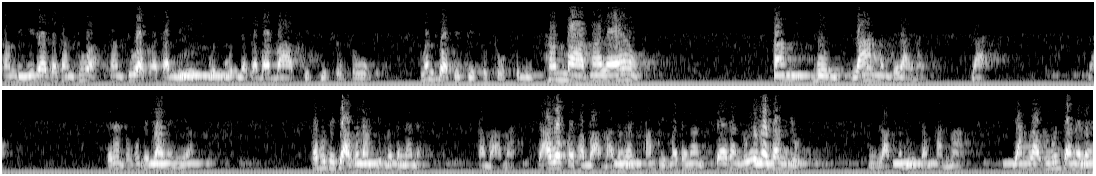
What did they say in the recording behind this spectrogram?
ทำดีแล้วก็ทำชั่วทำชั่วก็ทำดี บุญบุญแล้วก็บาปบาปผิดผิดถูกถูกมันก็ผิดผิดถูกถูกคนนี้ทำบาปมาแล้ว ทำบุญล้างมันจะได้ไหมได้ได้ฉะนั้นพระพุทธเจ้าในนี้พระพุทธเจ้าก็ทำผิดมาทั้งนั้นน่ะทำบาปมาสาวกไปทำบาปมาทั้งนั้นทำผิดมาทั้งนั้น แต่ท่านรู้และท่านหยุดหลักอันนี้สำคัญมากอย่างเราคือเหมือนกันนั่นแหละ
